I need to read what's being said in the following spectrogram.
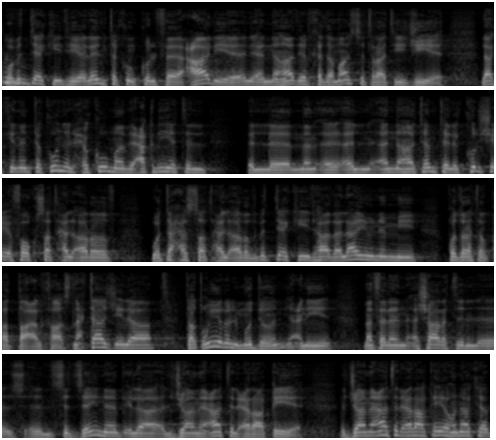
وبالتأكيد هي لن تكون كلفة عالية لأن هذه الخدمات استراتيجية. لكن أن تكون الحكومة بعقلية أنها تمتلك كل شيء فوق سطح الأرض وتحت سطح الأرض. بالتأكيد هذا لا ينمي قدرة القطاع الخاص. نحتاج إلى تطوير المدن يعني مثلا أشارت الست زينب إلى الجامعات العراقية. الجامعات العراقية هناك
